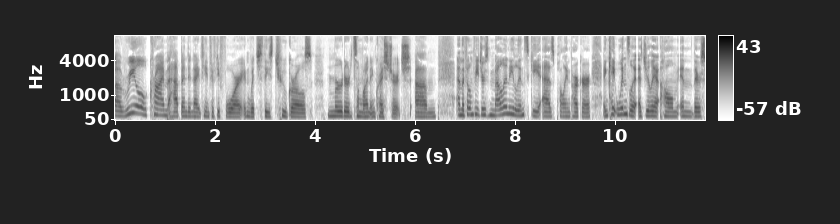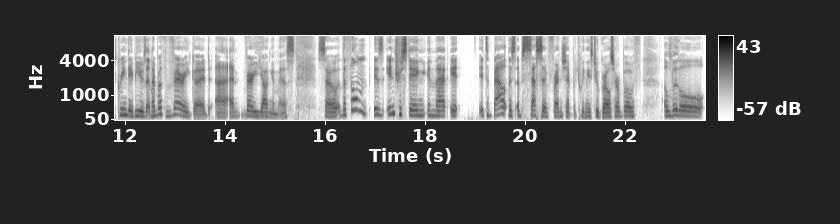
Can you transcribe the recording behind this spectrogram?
a real crime that happened in 1954 in which these two girls murdered someone in Christchurch. Um, and the film features Melanie Lynskey as Pauline Parker and Kate Winslet as Juliet Hulme in their screen debuts, and they're both very good uh, and very young in this. So the film is interesting in that it it's about this obsessive friendship between these two girls who are both a little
